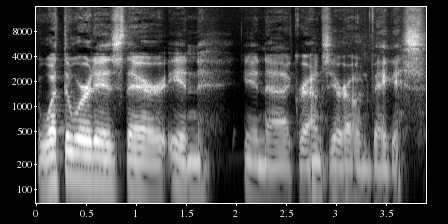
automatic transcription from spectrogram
what the word is there in in uh, Ground Zero in Vegas.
